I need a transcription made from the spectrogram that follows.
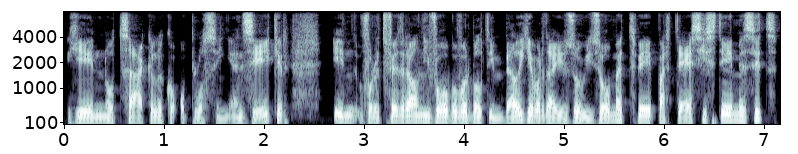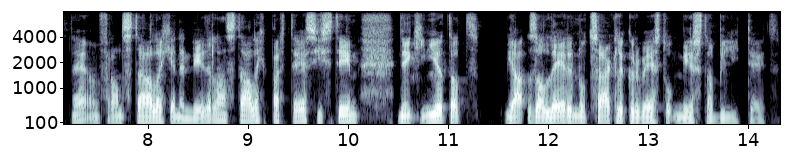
geen noodzakelijke oplossing. En zeker in, voor het federaal niveau, bijvoorbeeld in België, waar dat je sowieso met twee partijsystemen zit, hè, een Franstalig en een Nederlandstalig partijsysteem, denk ik niet dat dat ja, zal leiden noodzakelijkerwijs tot meer stabiliteit.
